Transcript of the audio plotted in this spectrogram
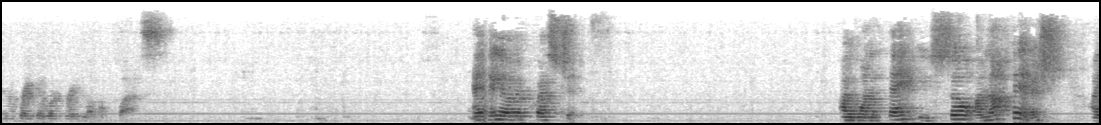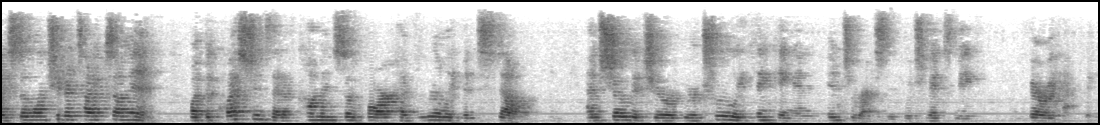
in a regular grade level class. Any other questions? I want to thank you so, I'm not finished. I still want you to type some in. But the questions that have come in so far have really been stellar and show that you're, you're truly thinking and interested, which makes me very happy.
